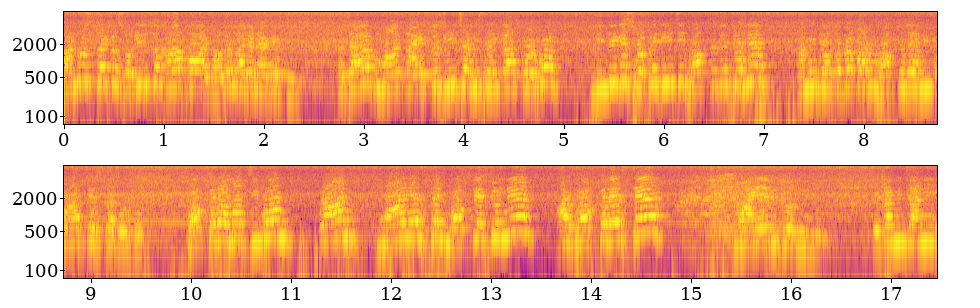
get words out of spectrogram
মানুষ তো একটা শরীর তো খারাপ হয় ভালো লাগে না এক যাই হোক মা দায়িত্ব দিয়েছে আমি সেই কাজ করব। নিজেকে সঁপে দিয়েছি ভক্তদের জন্য। আমি যতটা পারব ভক্তদের আমি করার চেষ্টা করব। ভক্তরা আমার জীবন, প্রাণ, মা এসছেন ভক্তের জন্য, আর ভক্তরা এসছে মায়ের জন্য। এটা আমি জানি।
